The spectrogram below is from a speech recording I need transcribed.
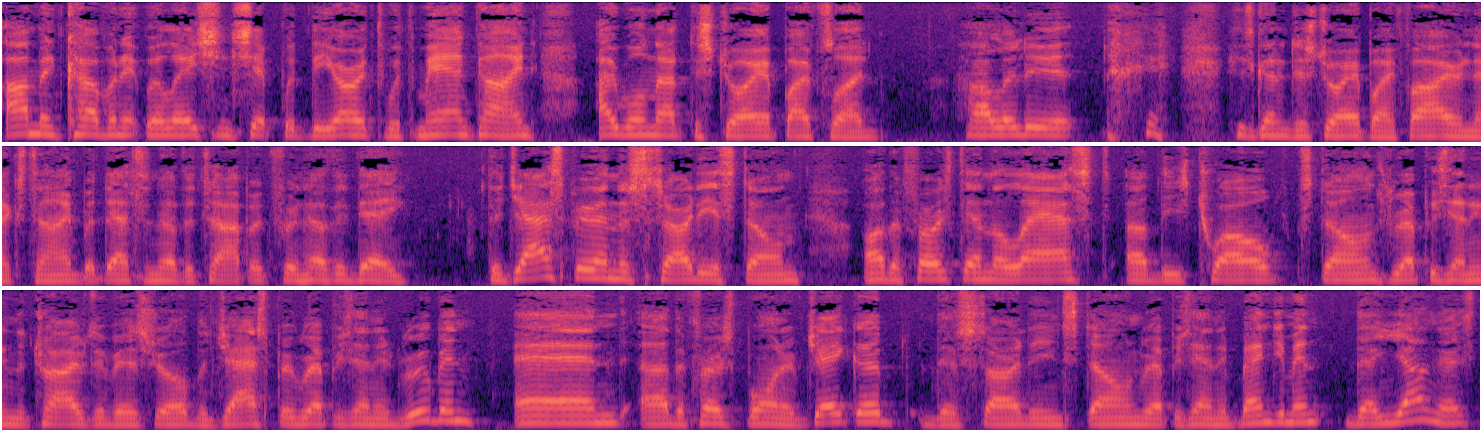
I'm in covenant relationship with the earth, with mankind. I will not destroy it by flood. Hallelujah. he's going to destroy it by fire next time, but that's another topic for another day. The jasper and the sardius stone are the first and the last of these 12 stones representing the tribes of Israel. The jasper represented Reuben and uh, the firstborn of Jacob. The sardine stone represented Benjamin, the youngest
